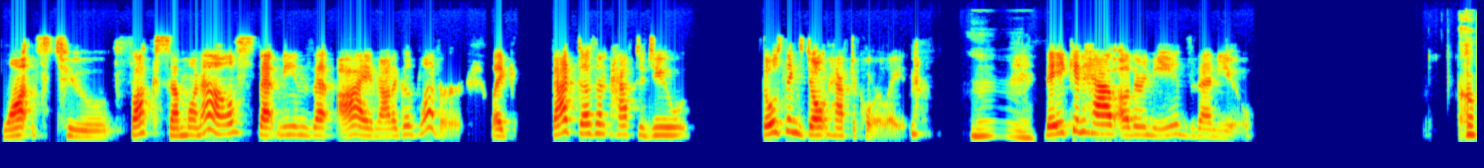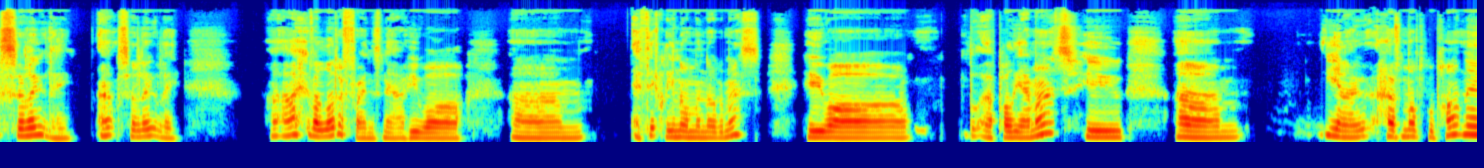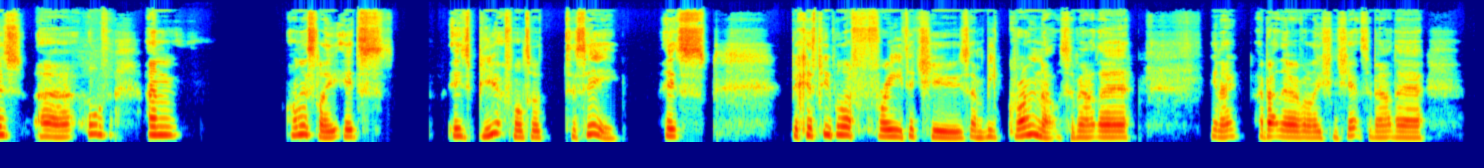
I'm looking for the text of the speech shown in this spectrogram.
wants to fuck someone else, that means that I am not a good lover. Like that doesn't have to do, those things don't have to correlate. Mm. They can have other needs than you. Absolutely. Absolutely. I have a lot of friends now who are um, ethically non monogamous, who are polyamorous who, um, you know, have multiple partners. Uh, all of, and honestly, it's it's beautiful to to see. It's because people are free to choose and be grown ups about their, you know, about their relationships, about their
